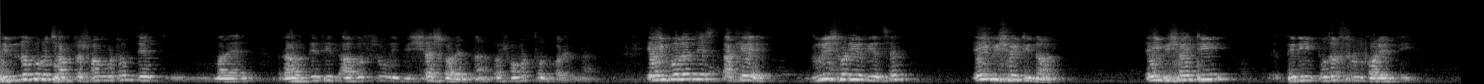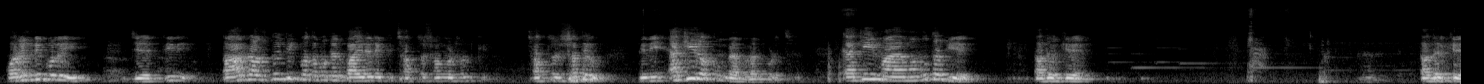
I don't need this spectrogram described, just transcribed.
ভিন্ন কোনো ছাত্র সংগঠন যে মানে রাজনীতির আদর্শ উনি বিশ্বাস করেন না বা সমর্থন করেন না, এই বলে যে তাকে দূরে সরিয়ে দিয়েছেন, এই বিষয়টি নয়। এই বিষয়টি তিনি প্রদর্শন করেননি। করেননি বলেই যে তিনি তার রাজনৈতিক মতামতের বাইরের একটি ছাত্র সংগঠনকে, ছাত্রের সাথেও তিনি একই রকম ব্যবহার করেছেন। একই মায়া মমতা দিয়ে তাদেরকে তাদেরকে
